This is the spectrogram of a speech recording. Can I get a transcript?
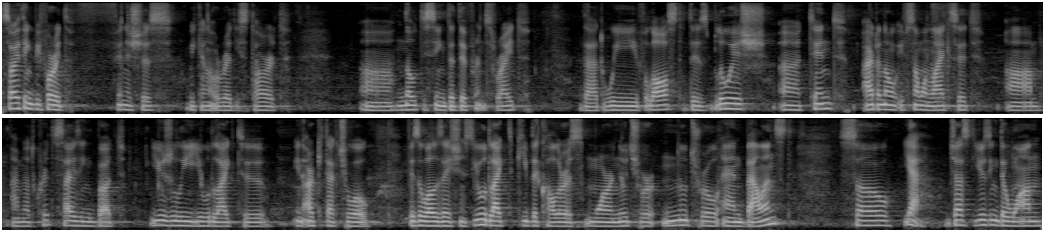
So I think before it finishes, we can already start uh, noticing the difference, right? That we've lost this bluish uh, tint. I don't know if someone likes it. Um, I'm not criticizing, but usually you would like to, in architectural visualizations, you would like to keep the colors more neutral, neutral and balanced. So yeah, just using the one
